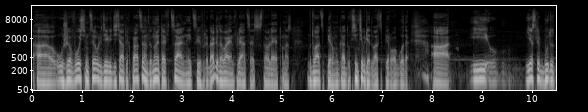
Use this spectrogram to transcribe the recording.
Да. Э, уже 8,9%. Но это официальные цифры, да, годовая инфляция составляет у нас в 2021 году, в сентябре 2021 года. А, и если будут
